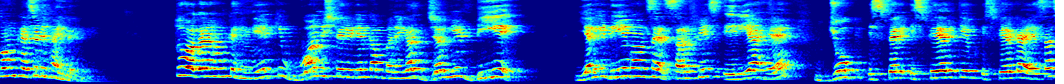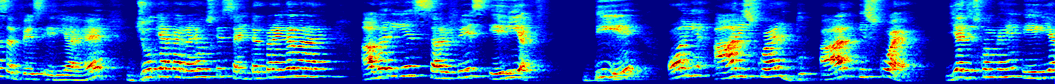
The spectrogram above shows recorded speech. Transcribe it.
तो हम कैसे डिफाइन करेंगे? तो अगर हम कहेंगे कि वन स्टेरेडियन कब बनेगा? जब ये डीए यानी डीए कौन सा है? सरफेस एरिया है, जो स्पेयर स्पेयर के स्पेयर का ऐसा सरफेस एरिया है, जो क्या कर रहा है? उसके सेंटर पर एंगल बना रहा है। अगर ये सरफेस एरिया डीए और ये आर स्क्वायर आर स्क्वायर या जिसको हम कहें एरिया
